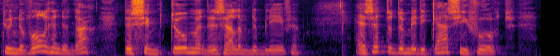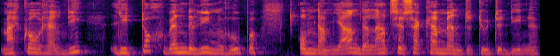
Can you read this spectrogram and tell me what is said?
toen de volgende dag de symptomen dezelfde bleven. Hij zette de medicatie voort, maar Conradi liet toch Wendelin roepen om Damiaan de laatste sacramenten toe te dienen.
